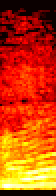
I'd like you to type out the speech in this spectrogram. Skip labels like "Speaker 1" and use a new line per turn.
Yeah.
